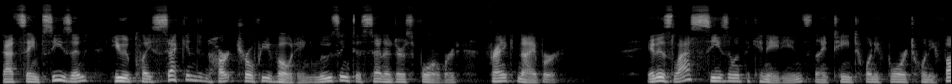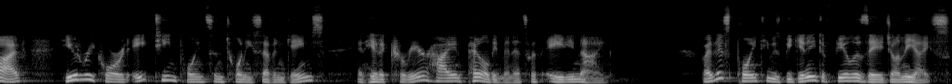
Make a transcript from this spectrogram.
That same season, he would place second in Hart Trophy voting, losing to Senators forward Frank Nighbor. In his last season with the Canadiens, 1924 25, he would record 18 points in 27 games and hit a career high in penalty minutes with 89. By this point, he was beginning to feel his age on the ice,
